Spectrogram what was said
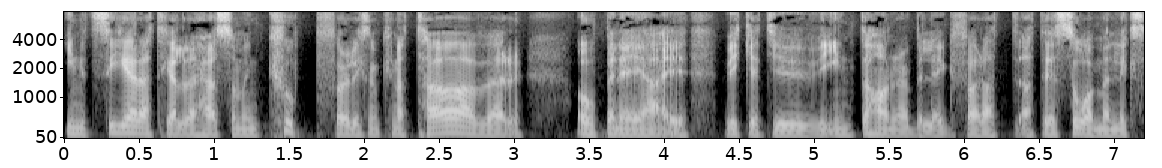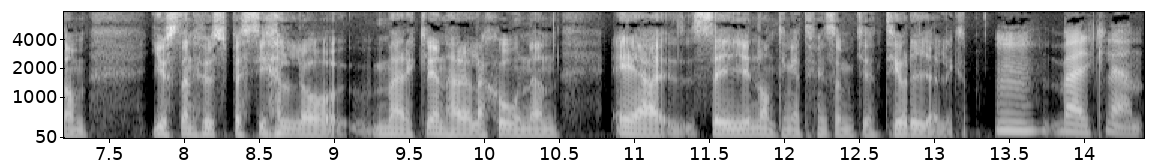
initierat hela det här som en kupp för att liksom kunna ta över OpenAI, vilket ju vi inte har några belägg för att, att det är så. Men liksom just den hur speciell och märklig den här relationen är, säger ju någonting att det finns så mycket teorier. Liksom. Mm, verkligen.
